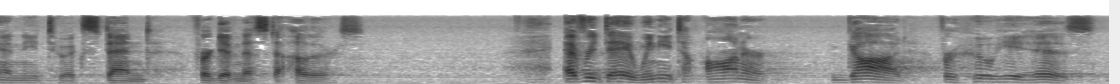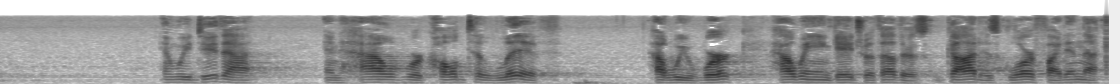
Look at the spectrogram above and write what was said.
and need to extend forgiveness to others. Every day we need to honor God for who He is. And we do that in how we're called to live how we work, how we engage with others. God is glorified in that.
